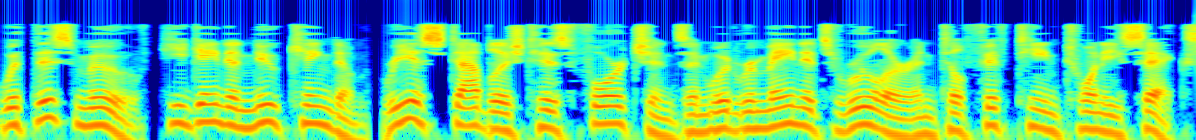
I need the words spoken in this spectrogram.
With this move, he gained a new kingdom, re-established his fortunes and would remain its ruler until 1526.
